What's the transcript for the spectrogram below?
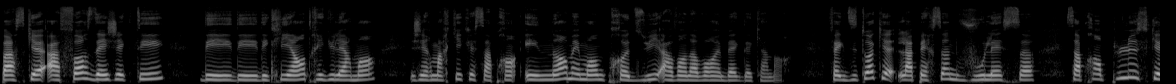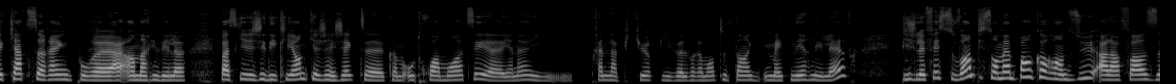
Parce que à force d'injecter des, des, clientes régulièrement, j'ai remarqué que ça prend énormément de produits avant d'avoir un bec de canard. Fait que dis-toi que la personne voulait ça. Ça prend plus que quatre seringues pour euh, en arriver là. Parce que j'ai des clientes que j'injecte euh, comme aux trois mois. Tu sais, euh, il y en a, ils prennent la piqûre puis ils veulent vraiment tout le temps maintenir les lèvres. Puis je le fais souvent, puis ils sont même pas encore rendus à la phase...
